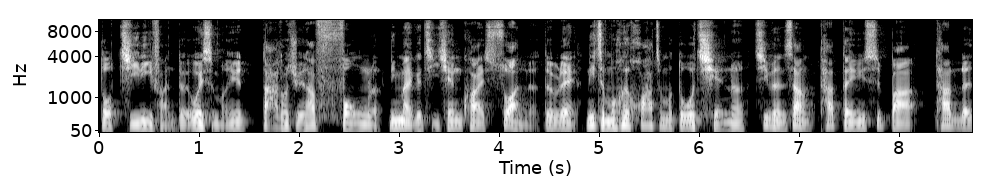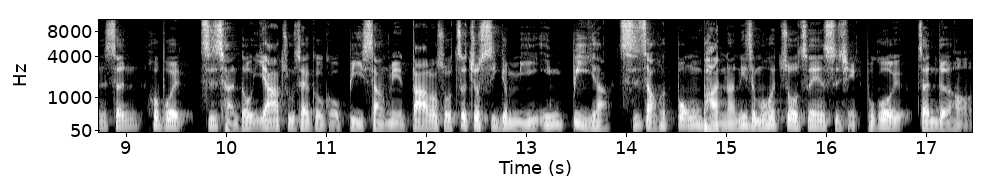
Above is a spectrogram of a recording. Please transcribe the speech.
都极力反对，为什么？因为大家都觉得他疯了，你买个几千块算了，对不对？你怎么会花这么多？多钱呢？基本上，他等于是把他人生会不会资产都压注在狗狗币上面？大家都说这就是一个迷因币啊，迟早会崩盘啊！你怎么会做这件事情？不过真的哈，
